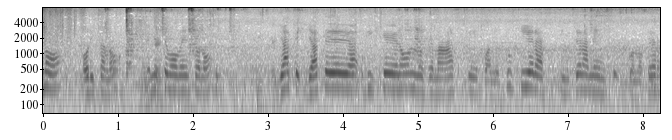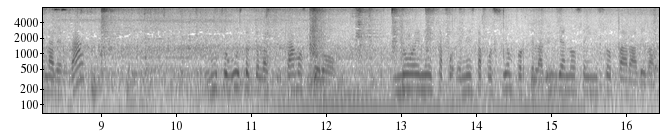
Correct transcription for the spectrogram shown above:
No, ahorita no, en este momento no. Ya te, ya te dijeron los demás que cuando tú quieras sinceramente conocer la verdad, mucho gusto te la explicamos, pero no en esta, en esta posición porque la Biblia no se hizo para debatir.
